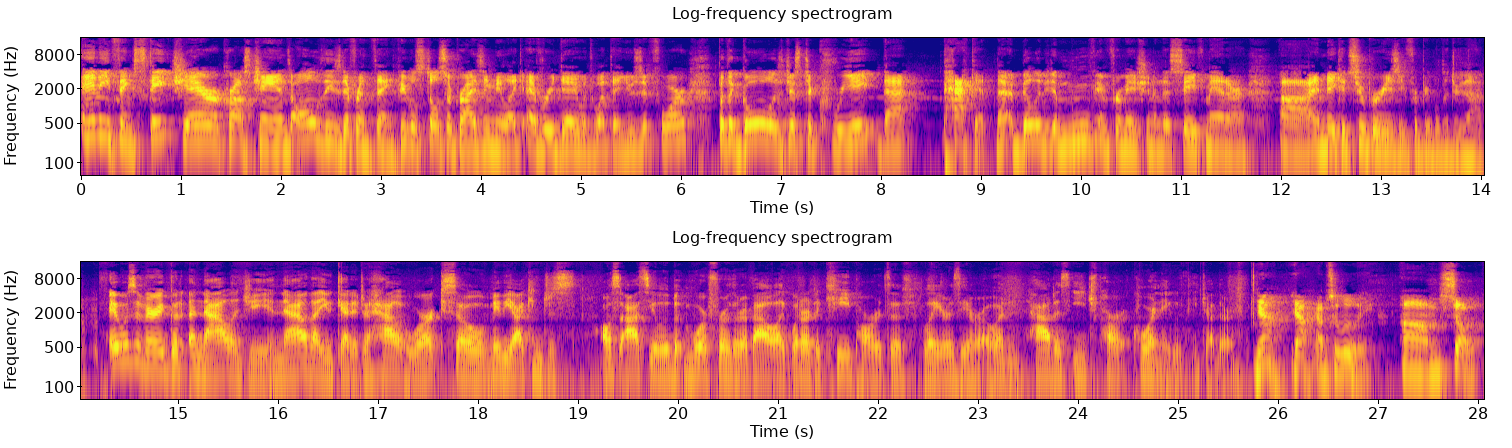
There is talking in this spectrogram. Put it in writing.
anything, state share across chains, all of these different things. People still surprising me like every day with what they use it for. But the goal is just to create that packet, that ability to move information in this safe manner uh, and make it super easy for people to do that. It was a very good analogy. And now that you get it to how it works, so maybe I can just also ask you a little bit more further about like what are the key parts of layer zero and how does each part coordinate with each other? Yeah, yeah, absolutely. Um, so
